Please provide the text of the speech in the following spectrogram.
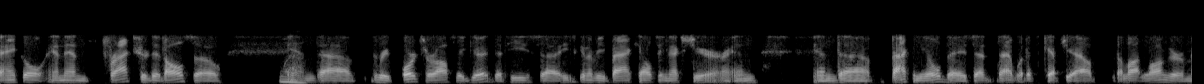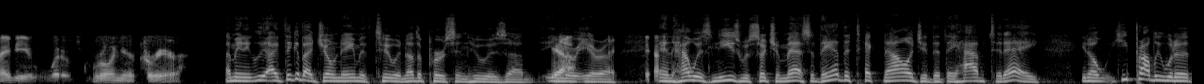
ankle and then fractured it also. Wow. And uh, the reports are awfully good that he's uh, he's going to be back healthy next year. And and uh, back in the old days, that that would have kept you out a lot longer. Maybe it would have ruined your career. I mean, I think about Joe Namath too, another person who is um, in Yeah. your era, and how his knees were such a mess. If they had the technology that they have today, you know, he probably would have.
